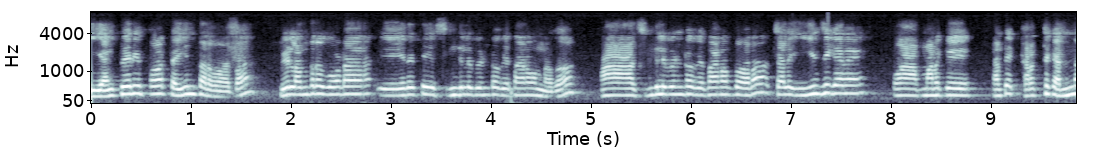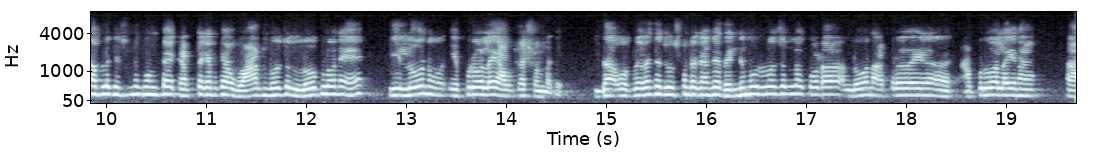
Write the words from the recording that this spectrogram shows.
ఈ ఎంక్వైరీ పార్ట్ అయిన తర్వాత వీళ్ళందరూ కూడా ఏదైతే సింగిల్ విండో విధానం ఉన్నదో ఆ సింగిల్ విండో విధానం ద్వారా చాలా ఈజీగానే మనకి అంటే కరెక్ట్గా అన్ని అప్లికేషన్ ఉంటే కరెక్ట్ కనుక వారం రోజుల లోపలనే ఈ లోన్ అప్రూవల్ అయ్యే అవకాశం ఉన్నది. దా- ఒక విధంగా చూసుకుంటే కనుక రెండు మూడు రోజుల్లో కూడా లోన్ అప్రూవ్ అప్రూవల్ అయిన ఆ,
